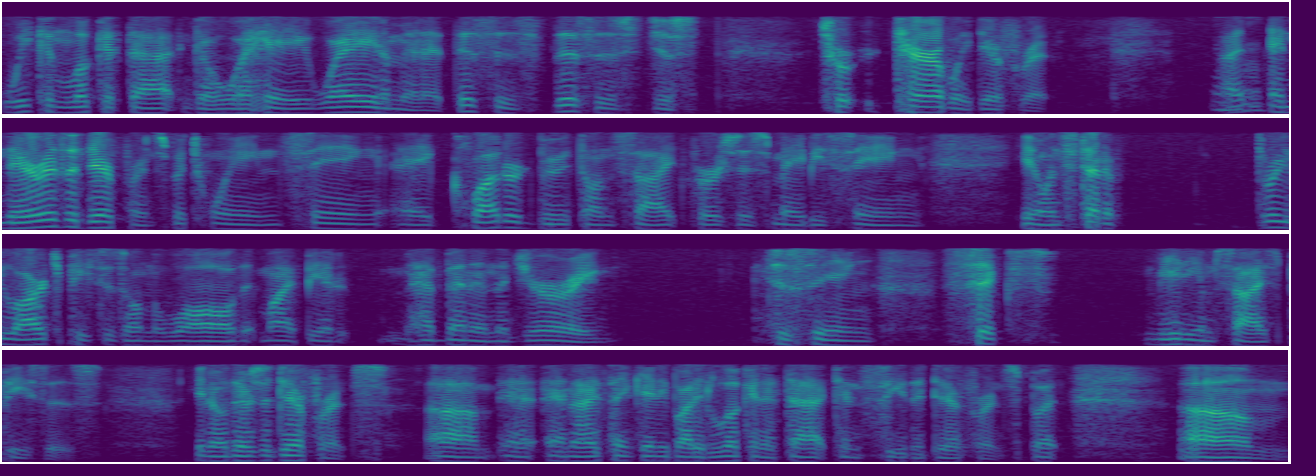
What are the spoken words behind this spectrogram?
we can look at that and go, hey, wait a minute, this is this is just ter- terribly different. Mm-hmm. And there is a difference between seeing a cluttered booth on site versus maybe seeing, you know, instead of three large pieces on the wall that might be have been in the jury, to seeing six medium-sized pieces. You know, there's a difference, um, and, and I think anybody looking at that can see the difference. But um,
